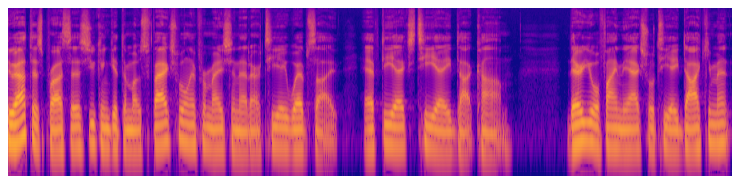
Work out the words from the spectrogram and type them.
Throughout this process, you can get the most factual information at our TA website, fdxta.com. There you will find the actual TA document,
